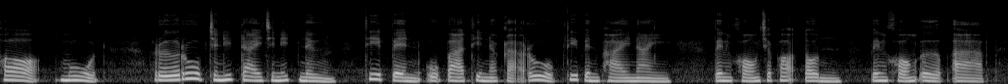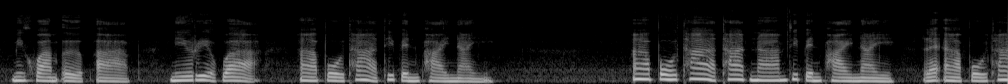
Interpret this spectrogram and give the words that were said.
ข้อ มูด หรือรูปชนิดใดชนิดหนึ่ง ที่เป็นอุปาทินกะรูปที่เป็นภายใน เป็นของเฉพาะตน เป็นของเอิบอาบ มีความเอิบอาบ นี้เรียกว่า อาโปธาที่เป็นภายใน อาโปธาธาตุน้ำที่เป็นภายใน และอาโปธา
